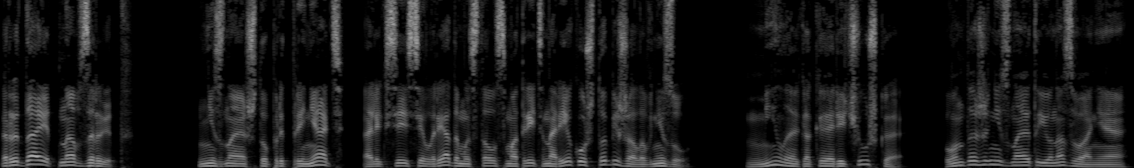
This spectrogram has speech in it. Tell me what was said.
рыдает на взрыд. Не зная, что предпринять, Алексей сел рядом и стал смотреть на реку, что бежала внизу. Милая какая речушка, он даже не знает ее названия.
